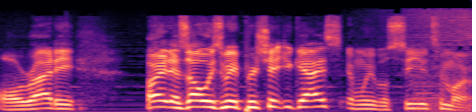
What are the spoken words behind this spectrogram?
Alrighty. All right, as always, we appreciate you guys, and we will see you tomorrow.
